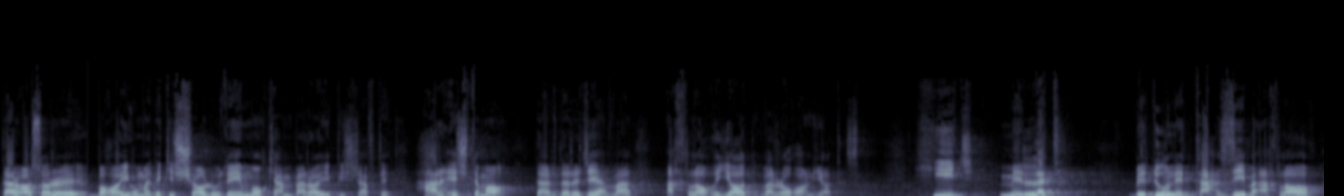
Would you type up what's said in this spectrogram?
در آثار بهایی اومده که شالوده محکم برای پیشرفت هر اجتماع در درجه اول اخلاقیات و روحانیات است. هیچ ملتی بدون تهذیب اخلاق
